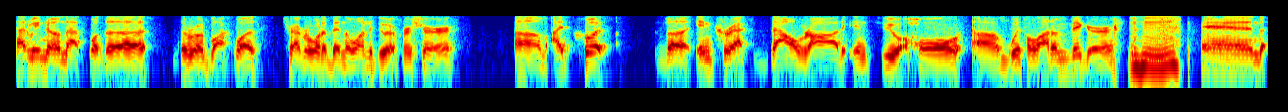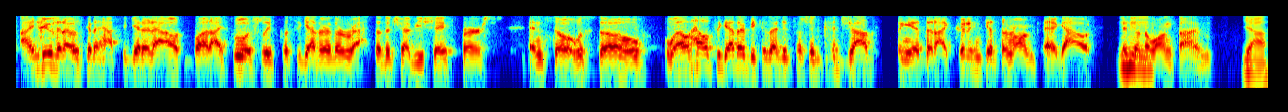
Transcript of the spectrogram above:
had we known that's what the the roadblock was, Trevor would have been the one to do it for sure. Um, I put the incorrect dowel rod into a hole um, with a lot of vigor, Mm-hmm. and I knew that I was going to have to get it out, but I foolishly put together the rest of the trebuchet first. And so it was so well held together because I did such a good job putting it that I couldn't get the wrong peg out. It took Mhm. a long time. Yeah.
